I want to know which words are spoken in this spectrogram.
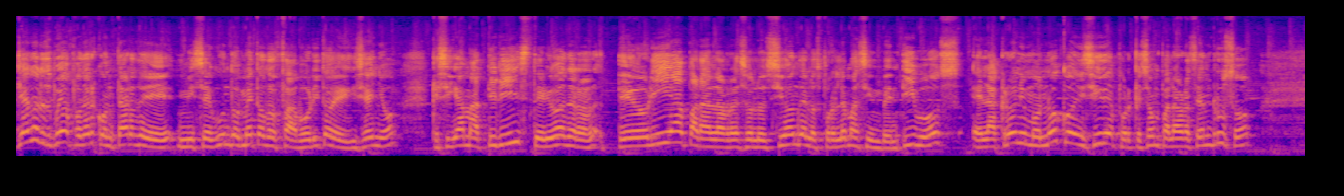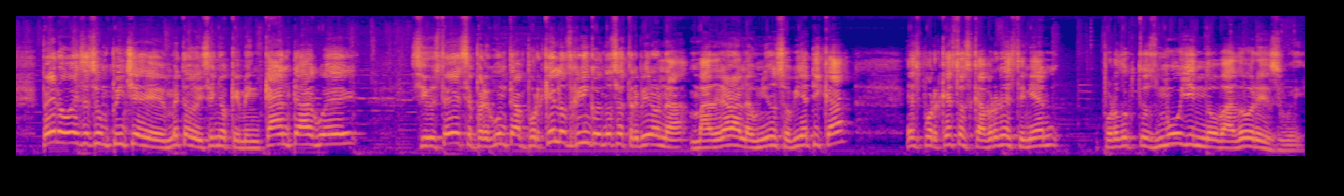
ya no les voy a poder contar de mi segundo método favorito de diseño, que se llama TRIS, teoría, para la resolución de los problemas inventivos. El acrónimo no coincide porque son palabras en ruso, pero ese es un pinche método de diseño que me encanta, güey. Si ustedes se preguntan por qué los gringos no se atrevieron a madrear a la Unión Soviética, es porque estos cabrones tenían productos muy innovadores, güey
